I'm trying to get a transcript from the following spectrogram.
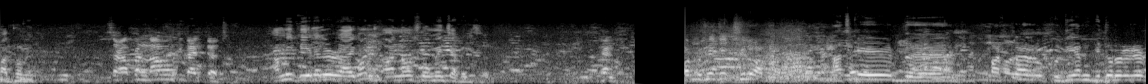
মাধ্যমে। স্যার আপনার নাম কি দায়িত্ব আছে? আমি বিএলএল রায়গঞ্জ আমার নাম সৌমেন চ্যাটার্জি। কর্মসূচি ছিল আপনার? আজকে পাট্টার খতিয়ান বিতরণের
